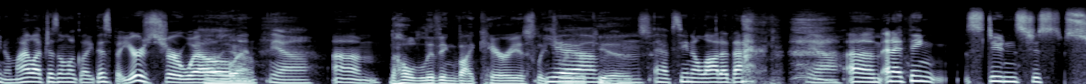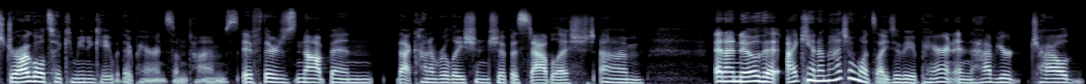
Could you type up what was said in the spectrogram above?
you know, my life doesn't look like this, but yours sure will. Oh, yeah. And yeah. um The whole living vicariously Yeah. through your kids. I've seen a lot of that. Yeah. Um, and I think students just struggle to communicate with their parents sometimes if there's not been that kind of relationship established. Um, and I know that I can't imagine what's like to be a parent and have your child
